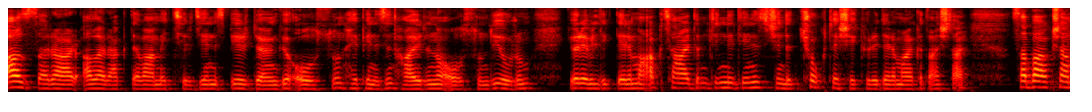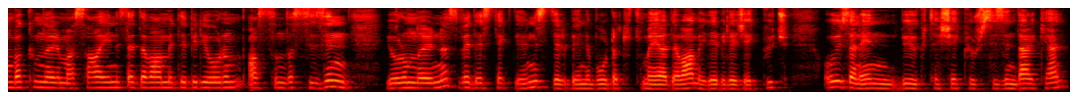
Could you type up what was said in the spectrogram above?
az zarar alarak devam ettirdiğiniz bir döngü olsun. Hepinizin hayrına olsun diyorum. Görebildiklerimi aktardım. Dinlediğiniz için de çok teşekkür ederim arkadaşlar. Sabah akşam bakımlarıma sayenizde devam edebiliyorum. Aslında sizin yorumlarınız ve desteklerinizdir beni burada tutmaya devam edebilecek güç. O yüzden en büyük teşekkür sizin derken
